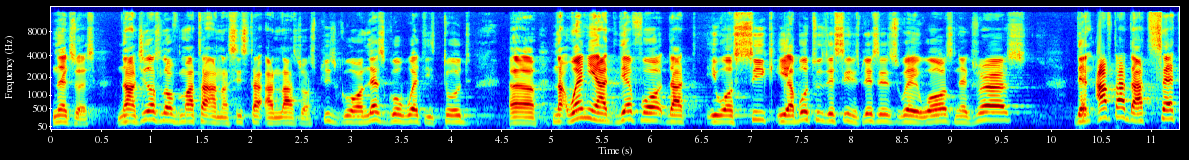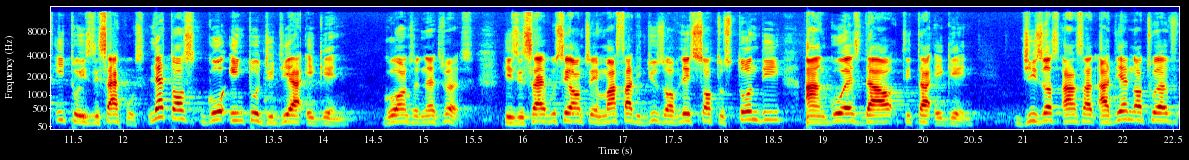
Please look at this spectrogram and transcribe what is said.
next verse. Now, Jesus loved Martha and her sister and Lazarus. Please go on. Let's go where he told. Uh, now, when he had, therefore, that he was sick, he abode two days in places where he was. Next verse. Then, after that, said he to his disciples, Let us go into Judea again. Go on to the next verse. His disciples say unto him, Master, the Jews of late sought to stone thee, and goest thou thither again? Jesus answered, Are there not 12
